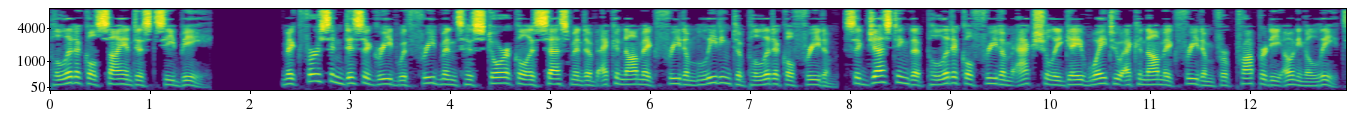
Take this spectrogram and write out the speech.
Political scientist C.B. Macpherson disagreed with Friedman's historical assessment of economic freedom leading to political freedom, suggesting that political freedom actually gave way to economic freedom for property-owning elites.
